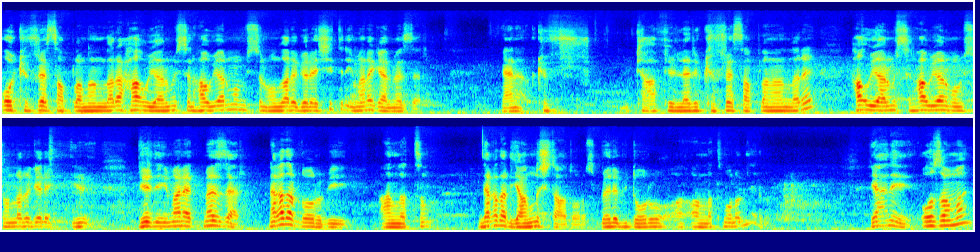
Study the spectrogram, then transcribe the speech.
o küfre saplananlara ha uyarmışsın ha uyarmamışsın onlara göre eşittir imana gelmezler. Yani küfür, kafirleri küfre saplananları ha uyarmışsın ha uyarmamışsın onlara göre bir de iman etmezler. Ne kadar doğru bir anlatım. Ne kadar yanlış daha doğrusu. Böyle bir doğru anlatım olabilir mi? Yani o zaman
